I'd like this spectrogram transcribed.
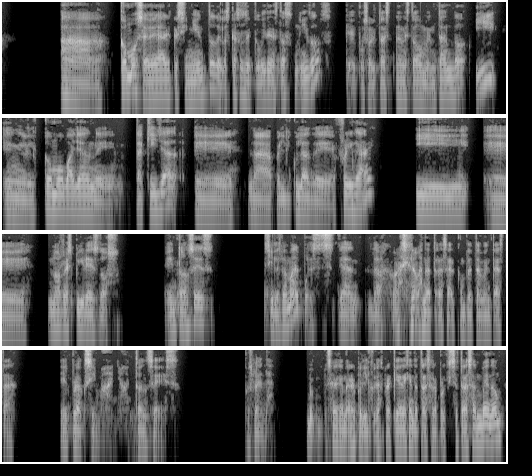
a cómo se vea el crecimiento de los casos de COVID en Estados Unidos, que pues ahorita han estado aumentando, y en el cómo vayan en taquilla eh, la película de Free Guy y eh, No Respires 2. Entonces, si les va mal, pues ya la, ahora sí la van a trazar completamente hasta el próximo año. Entonces, pues venla. Se van a ganar películas para que ya dejen de atrasar, porque si atrasan Venom,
